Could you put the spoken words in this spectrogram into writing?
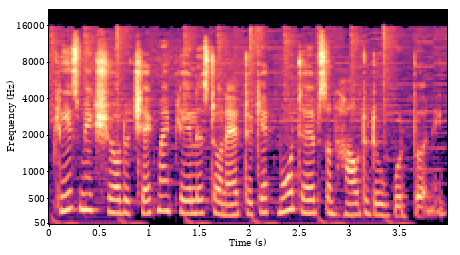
please make sure to check my playlist on it to get more tips on how to do wood burning.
